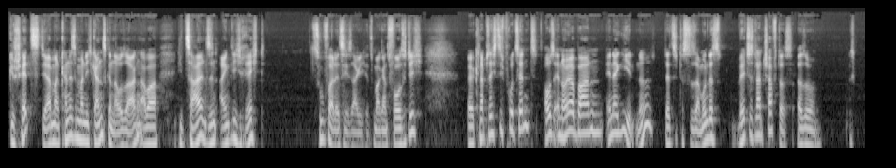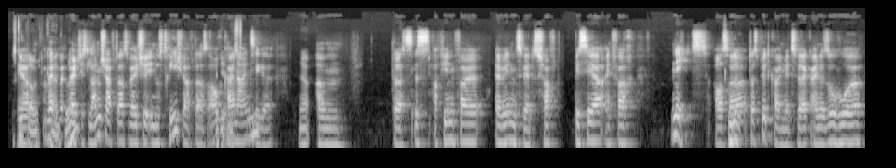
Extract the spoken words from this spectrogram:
geschätzt, ja, man kann es immer nicht ganz genau sagen, aber die Zahlen sind eigentlich recht zuverlässig, sage ich jetzt mal ganz vorsichtig. Äh, knapp 60 Prozent aus erneuerbaren Energien, ne, setzt sich das zusammen. Und das, welches Land schafft das? Also, es, es gibt, ja, glaube ich, keins, Welches Land schafft das? Welche Industrie schafft das? Auch welche keine Industrie? einzige. Ja. Ähm, das ist auf jeden Fall erwähnenswert. Es schafft bisher einfach nichts, außer das Bitcoin-Netzwerk eine so hohe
